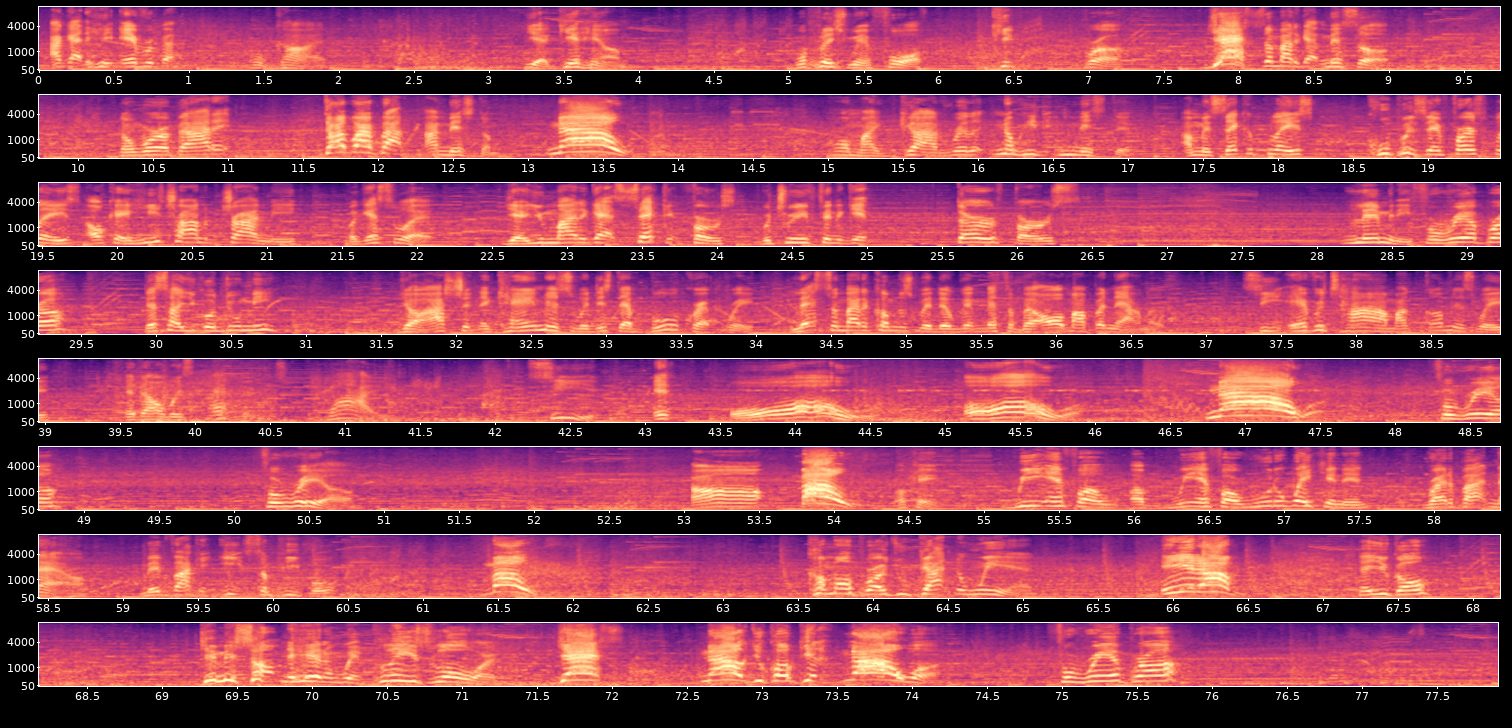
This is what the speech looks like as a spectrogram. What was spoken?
I got to hit everybody. Oh god. Yeah, get him. What place you in fourth? Keep, bruh. Yes, somebody got messed up. Don't worry about it. Don't worry about it. I missed him. No! Oh my god, really? No, he didn't miss it. I'm in second place. Koopa's in first place. Okay, he's trying to try me. But guess what? Yeah, you might have got second first, but you ain't finna get third first. Lemony, for real, bruh? That's how you gonna do me? Yo, I shouldn't have came this way. This that bullcrap way. Let somebody come this way, they'll get messed up by all my bananas. See, every time I come this way, it always happens. Why? See, it. Oh! Oh! No! For real? For real? Uh, oh! Okay, we in for a, we in for a rude awakening right about now. Maybe if I can eat some people. Mo! Come on, bro, you got to win. Eat them! There you go. Give me something to hit him with, please, Lord. Yes! Now you go get it. No! For real, bruh?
